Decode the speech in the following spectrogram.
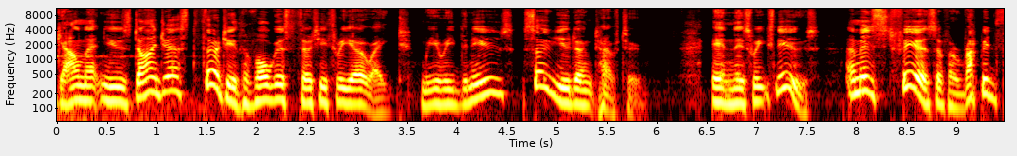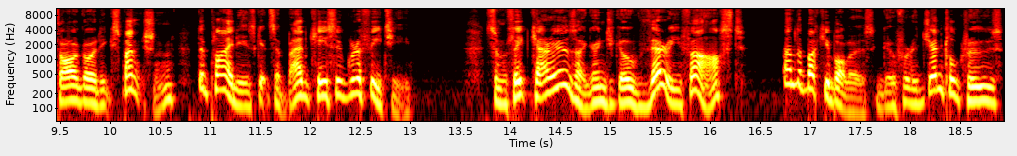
Galnet News Digest, 30th of August 3308. We read the news so you don't have to. In this week's news, amidst fears of a rapid Thargoid expansion, the Pleiades gets a bad case of graffiti. Some fleet carriers are going to go very fast, and the buckyballers go for a gentle cruise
